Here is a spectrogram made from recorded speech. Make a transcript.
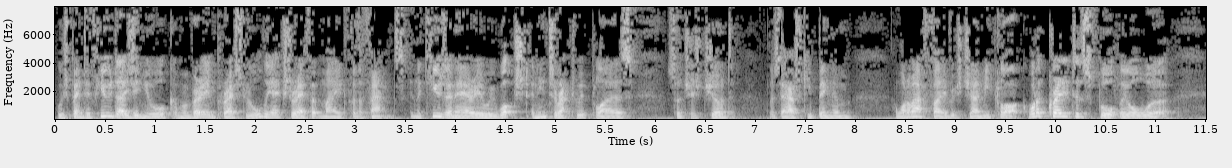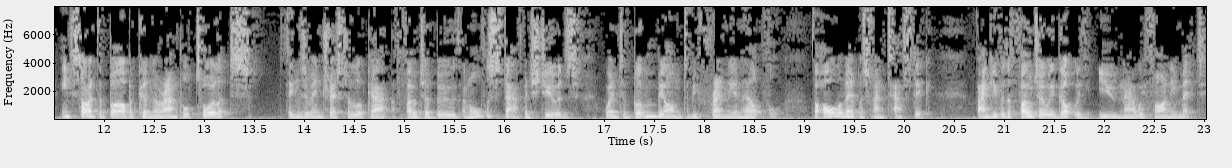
We spent a few days in York and were very impressed with all the extra effort made for the fans. In the Q-Zone area, we watched and interacted with players such as Judd, Lisowski Bingham, and one of our favourites, Jamie Clarke. What a credit to the sport they all were. Inside the Barbican, there were ample toilets, things of interest to look at, a photo booth, and all the staff and stewards went above and beyond to be friendly and helpful. The whole event was fantastic. Thank you for the photo we got with you now we finally met.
